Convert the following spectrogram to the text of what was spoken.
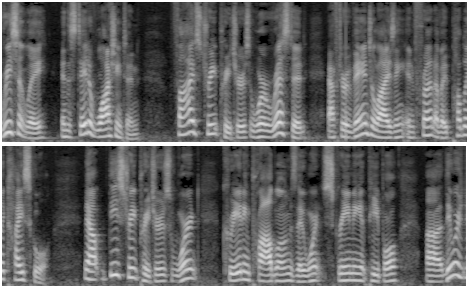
Recently, in the state of Washington, five street preachers were arrested after evangelizing in front of a public high school. Now, these street preachers weren't creating problems, they weren't screaming at people. Uh, they were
